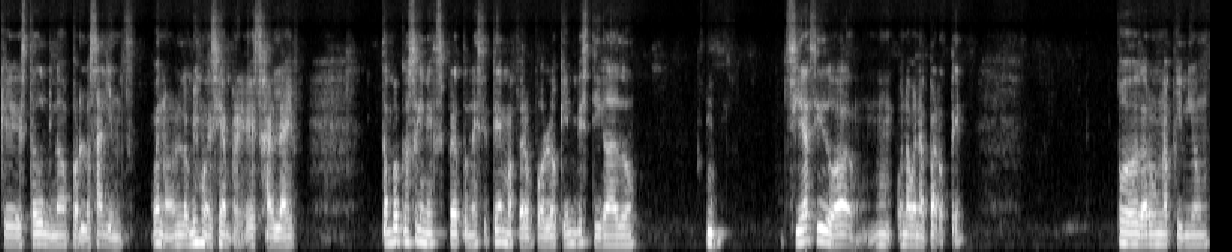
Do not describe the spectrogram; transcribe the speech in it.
que está dominada por los aliens. Bueno, lo mismo de siempre, es High Life. Tampoco soy un experto en este tema, pero por lo que he investigado, si ha sido ah, una buena parte, puedo dar una opinión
